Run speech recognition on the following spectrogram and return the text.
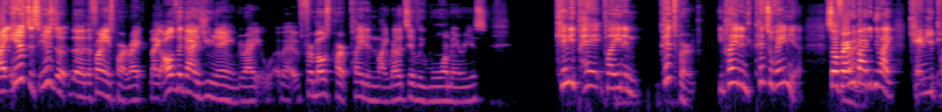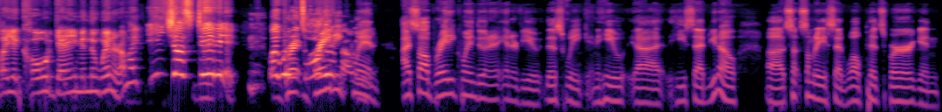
Like here's this here's the, the the funniest part, right? Like all the guys you named, right, for most part played in like relatively warm areas. Kenny pay, played in Pittsburgh. He played in Pennsylvania. So for right. everybody to be like, "Can he play a cold game in the winter?" I'm like, he just did it. Like, what Bra- are you talking Brady about Quinn. Here? I saw Brady Quinn doing an interview this week, and he uh, he said, you know, uh, so, somebody said, well, Pittsburgh and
